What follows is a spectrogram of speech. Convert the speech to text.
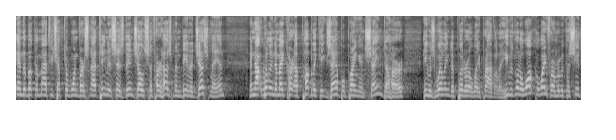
in the book of Matthew, chapter 1, verse 19, it says, Then Joseph, her husband, being a just man and not willing to make her a public example, bringing shame to her, he was willing to put her away privately. He was going to walk away from her because she'd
